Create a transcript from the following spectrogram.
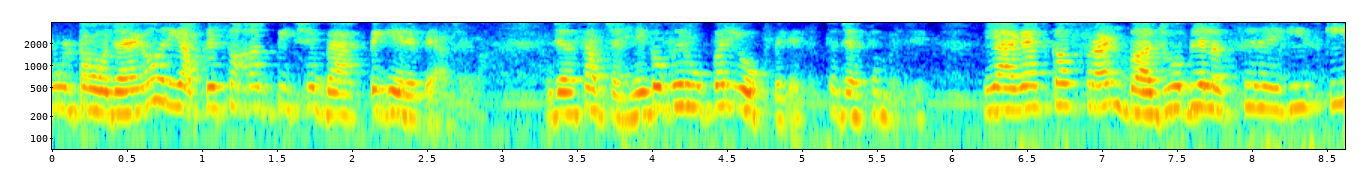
उल्टा हो जाएगा और ये आपके सारा पीछे बैक पे घेरे पे आ जाएगा। जैसा आप चाहिए तो फिर ऊपर योक पे ले सकते हो, जैसे मर्ज़ी। ये आ गया इसका फ्रंट बाजू अभी अलग से रहेगी इसकी।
